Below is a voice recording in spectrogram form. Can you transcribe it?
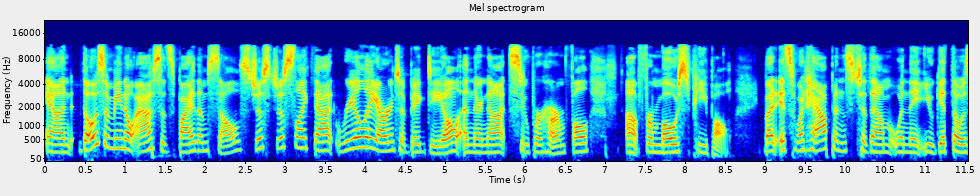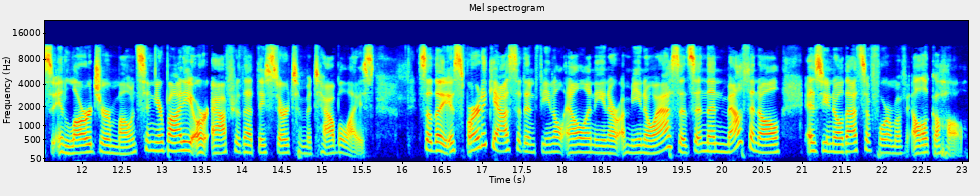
And those amino acids by themselves, just, just like that, really aren't a big deal and they're not super harmful uh, for most people. But it's what happens to them when they, you get those in larger amounts in your body or after that they start to metabolize. So the aspartic acid and phenylalanine are amino acids, and then methanol, as you know, that's a form of alcohol.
